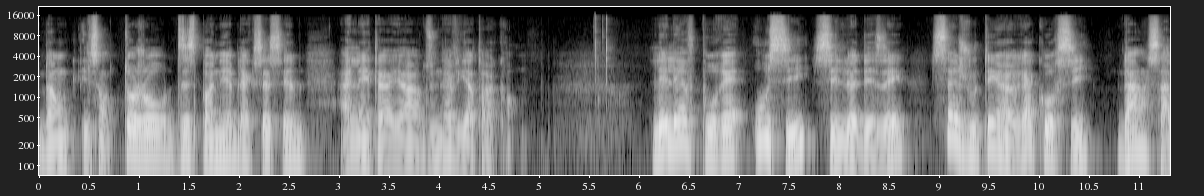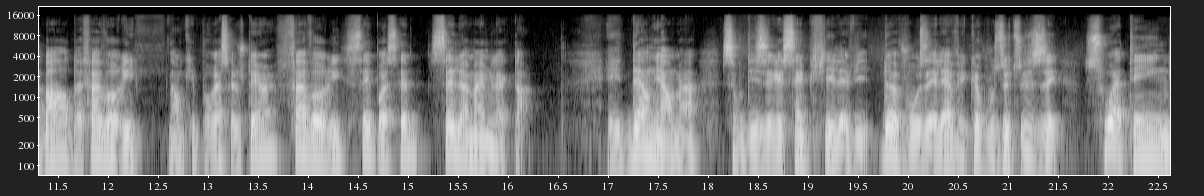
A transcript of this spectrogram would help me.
Donc, ils sont toujours disponibles, accessibles à l'intérieur du navigateur Chrome. L'élève pourrait aussi, s'il le désire, s'ajouter un raccourci dans sa barre de favoris. Donc, il pourrait s'ajouter un favori. C'est possible, c'est le même lecteur. Et dernièrement, si vous désirez simplifier la vie de vos élèves et que vous utilisez soit Teams,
